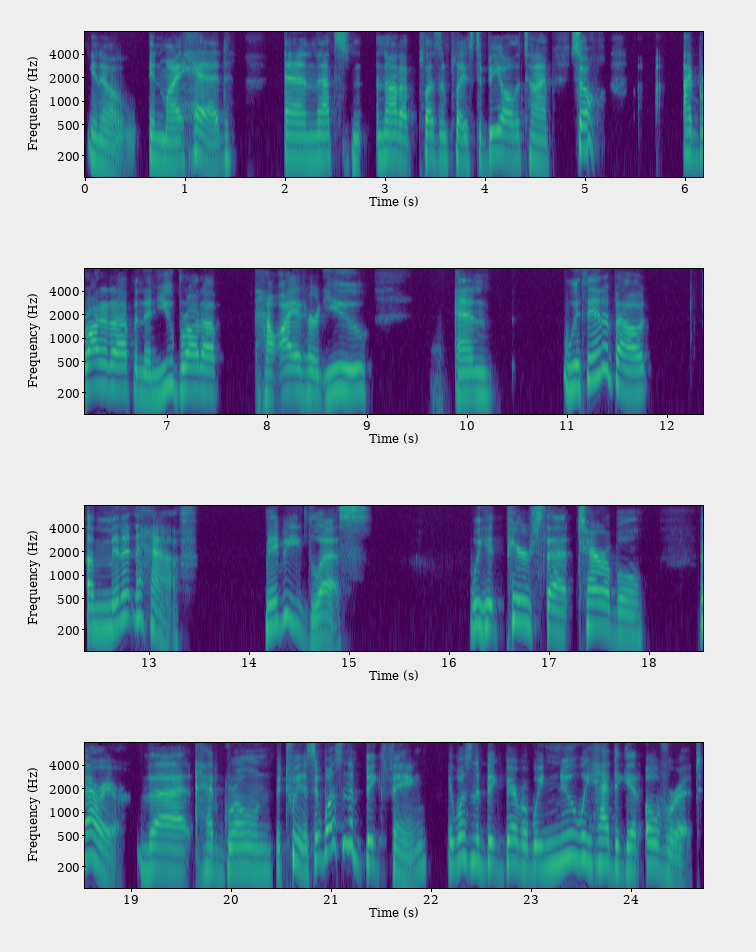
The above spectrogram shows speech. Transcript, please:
you know, in my head. And that's not a pleasant place to be all the time. So I brought it up, and then you brought up how I had hurt you. And within about a minute and a half, maybe less, we had pierced that terrible barrier that had grown between us. It wasn't a big thing, it wasn't a big barrier, but we knew we had to get over it.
